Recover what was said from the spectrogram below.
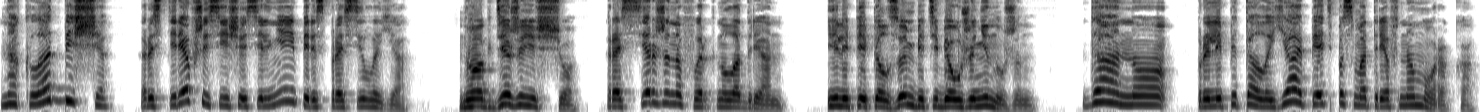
«На кладбище?» Растерявшись еще сильнее, переспросила я. «Ну а где же еще?» Рассерженно фыркнул Адриан. «Или пепел зомби тебе уже не нужен?» «Да, но...» Пролепетала я, опять посмотрев на Морока.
